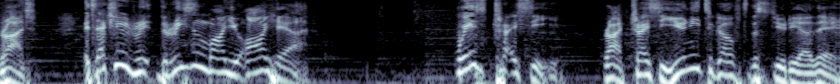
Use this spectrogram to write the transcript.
Right. It's actually re- the reason why you are here. Where's Tracy? Right, Tracy, you need to go off to the studio there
